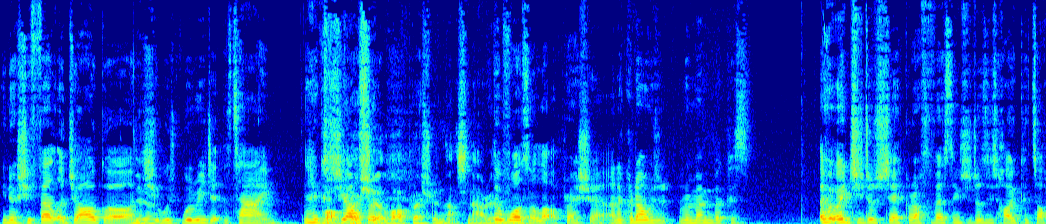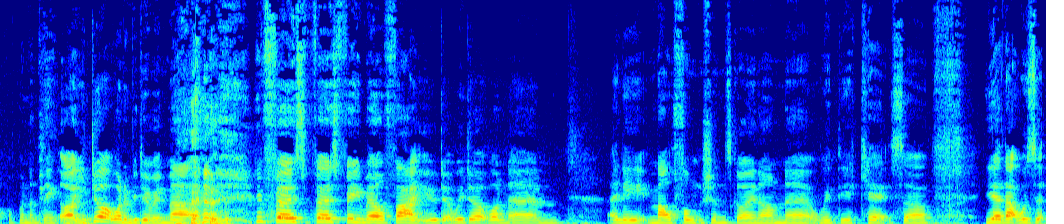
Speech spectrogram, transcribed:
You know, she felt a jaw go, and Yeah. she was worried at the time a lot of she pressure, also a lot of pressure in that scenario. there was her. a lot of pressure, and I can always remember because. When she does shake her off, the first thing she does is hike her top up, and I think, oh, you don't want to be doing that. Your first first female fight, you don't, we don't want um, any malfunctions going on uh, with your kit. So, yeah, that was, a,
